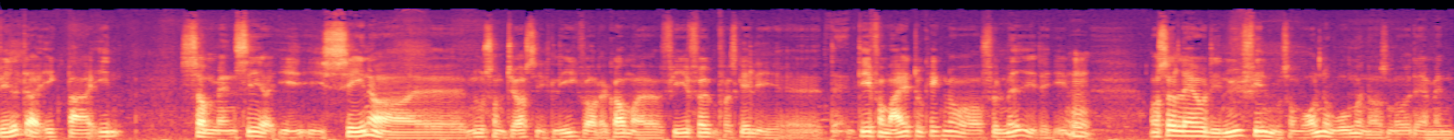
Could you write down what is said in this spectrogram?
vælter ikke bare ind som man ser i, i senere, øh, nu som Justice League, hvor der kommer fire-fem forskellige. Øh, det er for mig, du kan ikke nå at følge med i det hele. Mm. Og så laver de nye film som Wonder Woman og sådan noget der, men,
